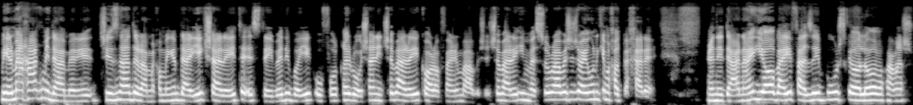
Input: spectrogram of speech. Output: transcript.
میگم من حق میدم یعنی چیز ندارم می‌خوام بگم در یک شرایط استیبلی با یک افق روشنی چه برای کارآفرین باید باشه چه برای اینوستور باید باشه چه برای اونی که می‌خواد بخره. یعنی در نهایت یا برای فضای بورس که حالا همش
